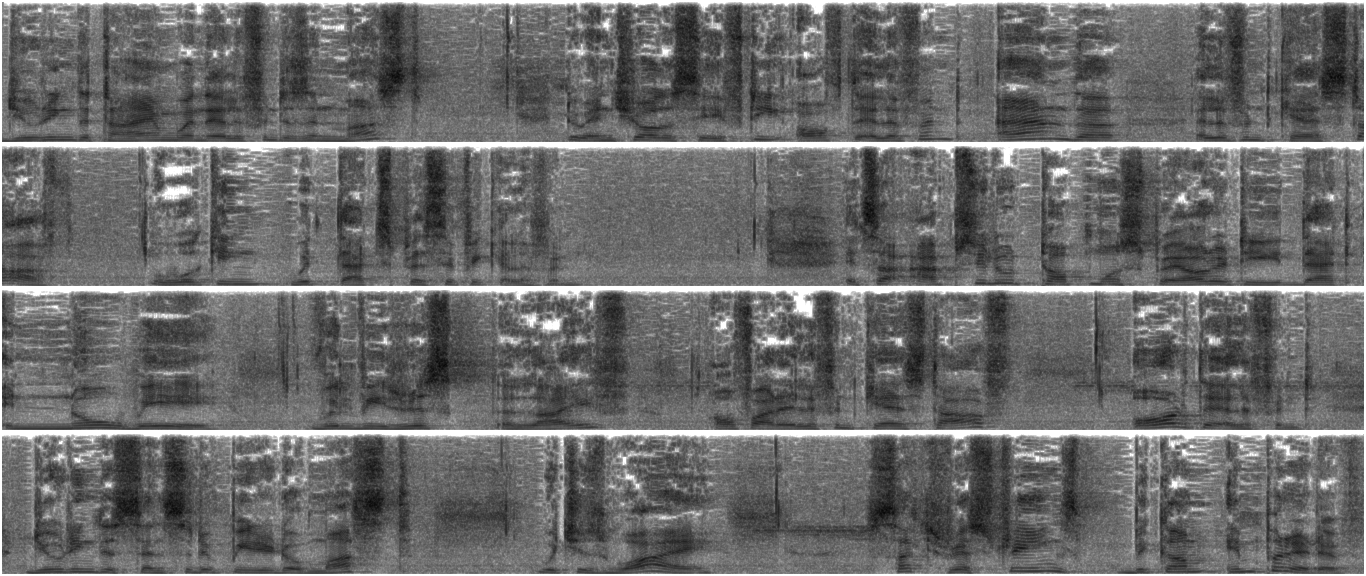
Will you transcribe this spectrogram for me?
during the time when the elephant is in must to ensure the safety of the elephant and the elephant care staff working with that specific elephant. It's our absolute topmost priority that in no way will we risk the life of our elephant care staff or the elephant during this sensitive period of must, which is why such restraints become imperative,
